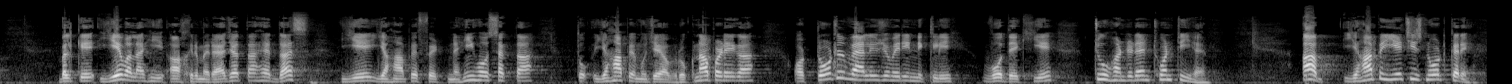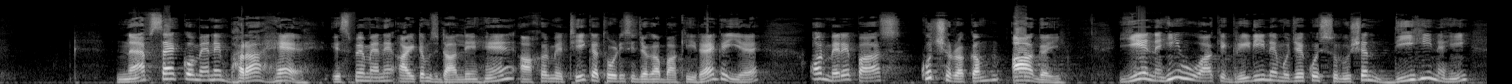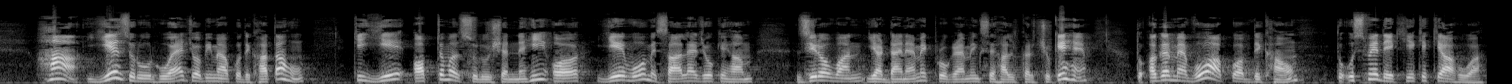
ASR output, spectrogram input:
بلکہ یہ والا ہی آخر میں رہ جاتا ہے، دس، یہ یہاں پہ فٹ نہیں ہو سکتا۔ تو یہاں پہ مجھے اب رکنا پڑے گا اور ٹوٹل ویلو جو میری نکلی وہ دیکھیے ٹو ہنڈریڈ اینڈ ٹوینٹی ہے۔ اب یہاں پہ یہ چیز نوٹ کریں۔ نیپ سیک کو میں نے بھرا ہے، اس میں میں نے آئٹمس ڈالے ہیں۔ آخر میں ٹھیک ہے، تھوڑی سی جگہ باقی رہ گئی ہے اور میرے پاس کچھ رقم آ گئی۔ یہ نہیں ہوا کہ گریڈی نے مجھے کوئی سولوشن دی ہی نہیں۔ ہاں یہ ضرور ہوا ہے، جو ابھی میں آپ کو دکھاتا ہوں۔ کہ یہ آپٹیمل سولوشن نہیں اور یہ وہ مثال ہے جو کہ ہم زیرو ون یا ڈائنامک پروگرامنگ سے حل کر چکے ہیں۔ تو اگر میں وہ آپ کو اب دکھاؤں، تو اس میں دیکھیے کہ کیا ہوا۔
